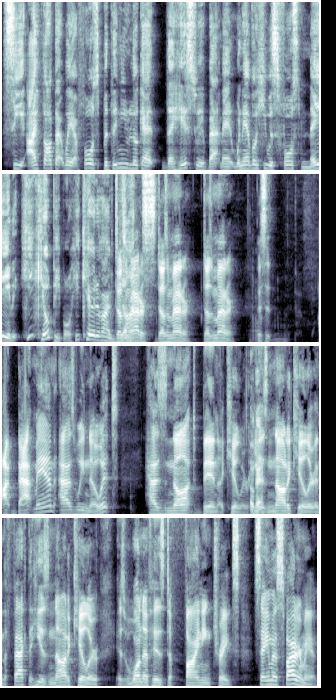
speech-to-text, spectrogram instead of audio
see, I thought that way at first, but then you look at the history of Batman, whenever he was first made, he killed people. He killed around Doesn't matter. guns. Doesn't matter. Doesn't matter. This is I, Batman, as we know it, has not been a killer. He is not a killer, and the fact that he is not a killer is one of his defining traits. Same as Spider-Man.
